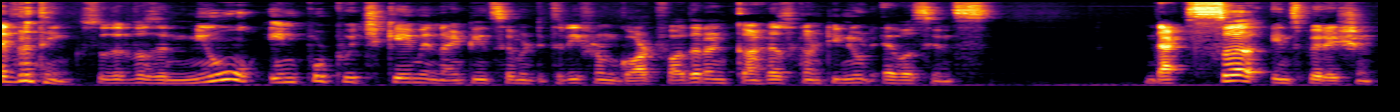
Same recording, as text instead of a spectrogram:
everything. So there was a new input which came in 1973 from godfather and has continued ever since. That's uh, inspiration.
